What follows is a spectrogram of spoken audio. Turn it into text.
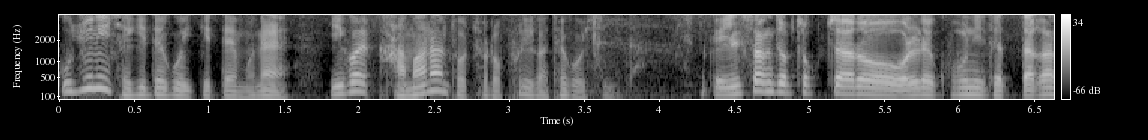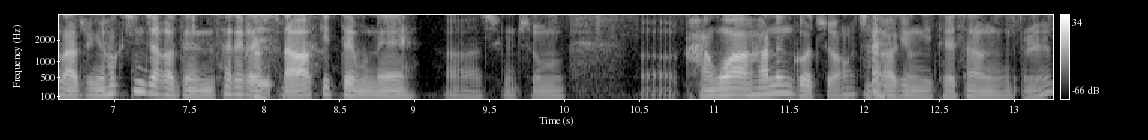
꾸준히 제기되고 있기 때문에 이걸 감안한 조처로 풀이가 되고 있습니다. 그러니까 일상 접촉자로 원래 구분이 됐다가 나중에 확진자가 된 사례가 그렇습니다. 나왔기 때문에 아, 지금 좀 어, 강화하는 거죠 자가격리 대상을.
